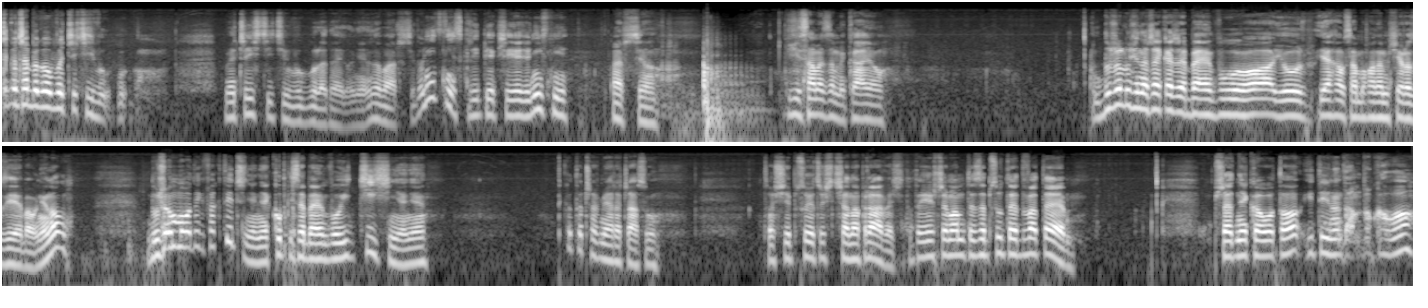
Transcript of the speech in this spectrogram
Tylko trzeba go wyczyścić, wyczyścić i w ogóle tego, nie? Zobaczcie, to nic nie skrypie jak się jedzie, nic nie... Patrzcie, o. I się same zamykają. Dużo ludzi narzeka, że BMW o, już jechał samochodem się rozjebał, nie? No, dużo młodych faktycznie, nie? Kupi sobie BMW i ciśnie, nie? Tylko to trzeba w miarę czasu. Coś się psuje, coś trzeba naprawiać. Tutaj jeszcze mam te zepsute dwa te przednie koło to i tylne to koło.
